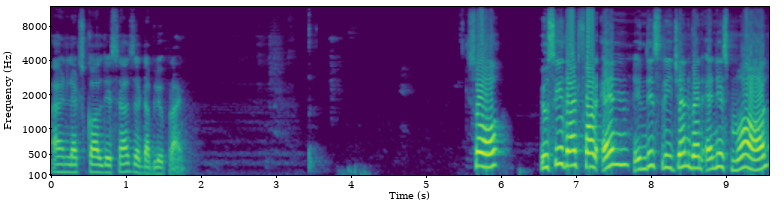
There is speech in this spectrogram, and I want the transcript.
and let us call this as a w prime. So, you see that for n in this region when n is small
